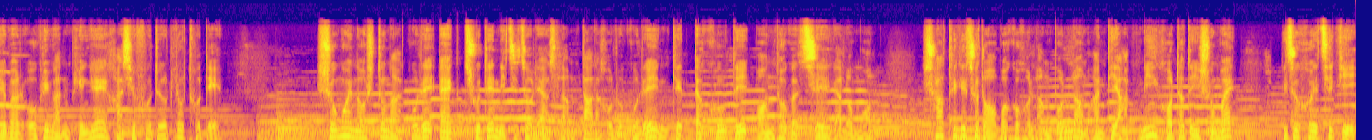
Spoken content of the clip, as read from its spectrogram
এবার অভিমান ভেঙে হাসি ফুটে উঠল ঠোঁটে। সময় নষ্ট না করে এক ছুটে নিচে চলে আসলাম। তাড়াহুড়ো করে গেটটা খুলতে অন্ধকার ছেয়ে গেল মন। সাথে কিছুটা অবাক হলাম। বললাম, আন্টি, আপনি হঠাৎ এই সময় কিছু হয়েছে কি?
